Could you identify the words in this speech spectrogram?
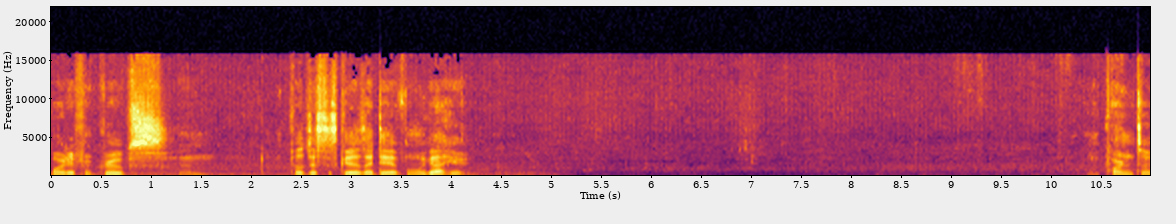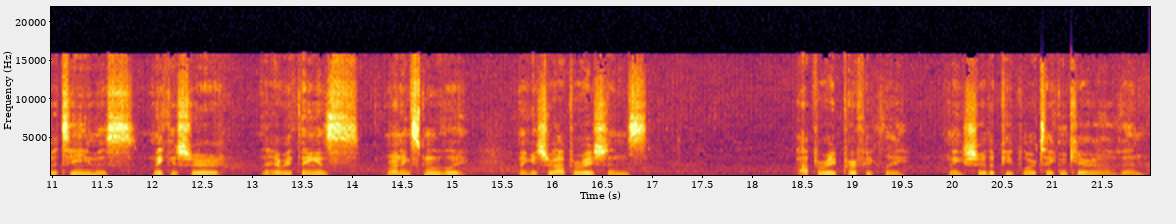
four different groups and feel just as good as I did when we got here. Importance of a team is making sure that everything is running smoothly, making sure operations operate perfectly, making sure the people are taken care of and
